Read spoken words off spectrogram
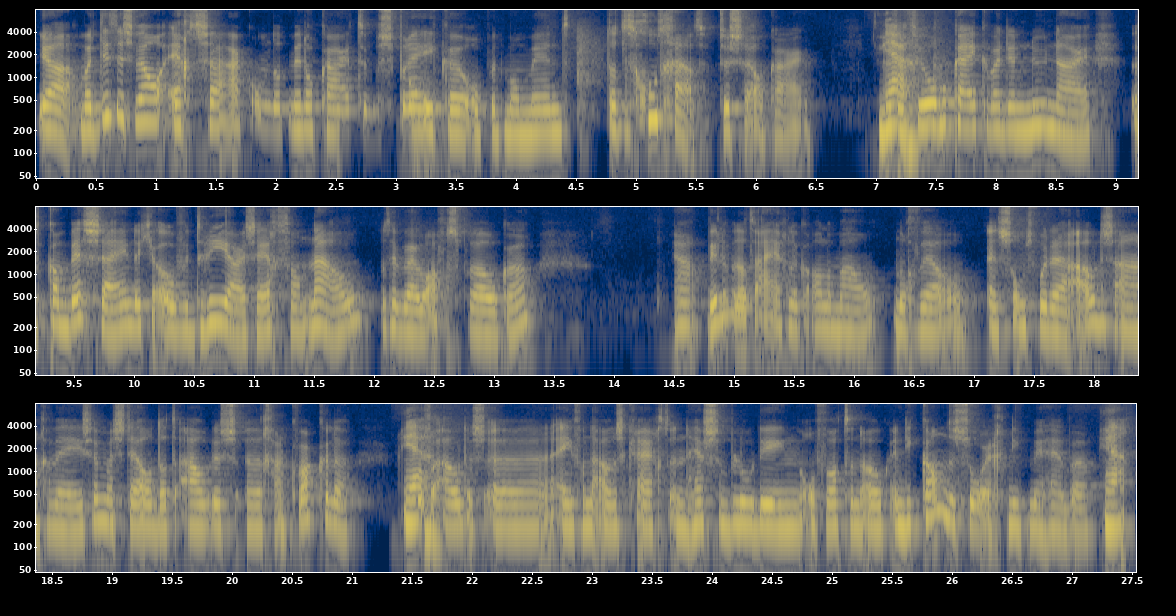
Ja, maar dit is wel echt zaak om dat met elkaar te bespreken op het moment dat het goed gaat tussen elkaar. Ja. Veel, hoe kijken we er nu naar? Het kan best zijn dat je over drie jaar zegt van, nou, dat hebben wij wel afgesproken. Ja, willen we dat eigenlijk allemaal nog wel? En soms worden er ouders aangewezen, maar stel dat ouders uh, gaan kwakkelen ja. Of ouders, uh, een van de ouders krijgt een hersenbloeding of wat dan ook. En die kan de zorg niet meer hebben. Ja.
